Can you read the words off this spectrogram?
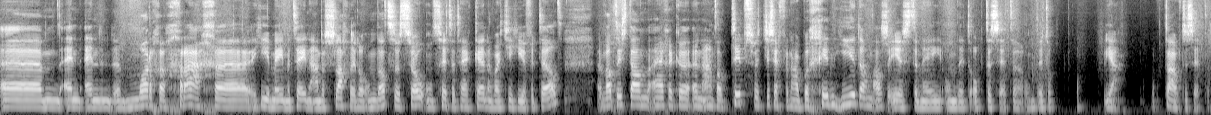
um, en, en morgen graag uh, hiermee meteen aan de slag willen, omdat ze het zo ontzettend herkennen wat je hier vertelt. wat is dan eigenlijk eh, een aantal tips wat je zegt van nou begin hier dan als eerste mee om dit op te zetten, om dit op, op ja, op touw te zetten?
